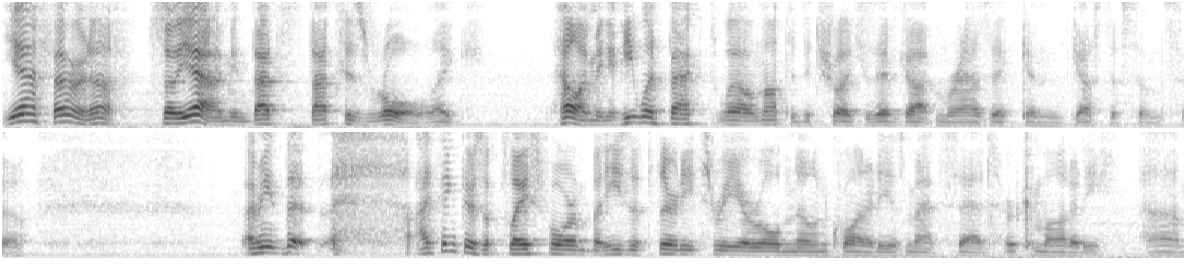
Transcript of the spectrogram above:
Yeah, fair enough. So yeah, I mean that's that's his role. Like hell, I mean if he went back, well, not to Detroit because they've got Mrazek and Gustavsson. So I mean, that I think there's a place for him, but he's a 33 year old known quantity, as Matt said, or commodity. Um,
